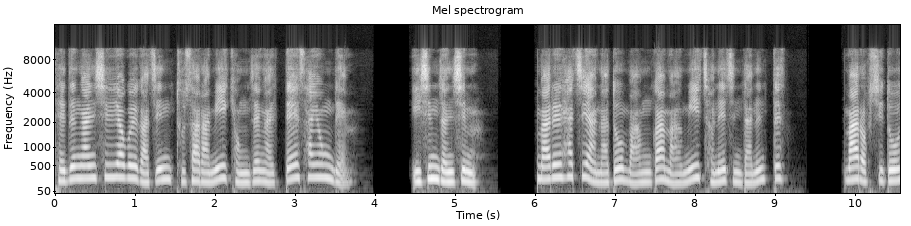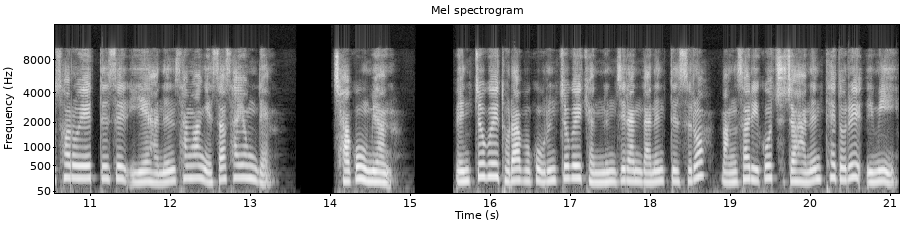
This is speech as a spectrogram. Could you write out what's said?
대등한 실력을 가진 두 사람이 경쟁할 때 사용됨. 이심전심. 말을 하지 않아도 마음과 마음이 전해진다는 뜻. 말 없이도 서로의 뜻을 이해하는 상황에서 사용됨. 자고 오면 왼쪽을 돌아보고 오른쪽을 곁눈질한다는 뜻으로 망설이고 주저하는 태도를 의미.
